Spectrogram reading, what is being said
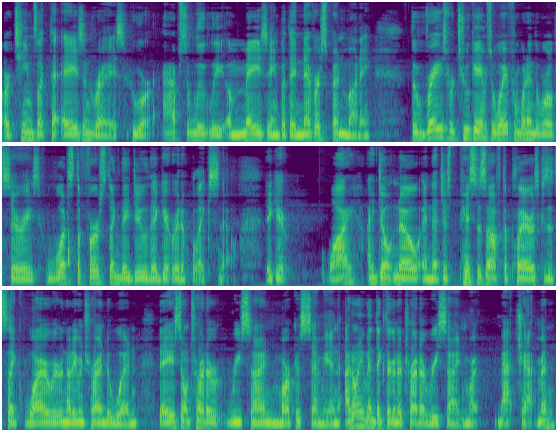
are teams like the A's and Rays, who are absolutely amazing, but they never spend money. The Rays were two games away from winning the World Series. What's the first thing they do? They get rid of Blake Snell. They get why? I don't know, and that just pisses off the players because it's like, why are we not even trying to win? They just don't try to re-sign Marcus Semien. I don't even think they're going to try to re-sign Matt Chapman.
